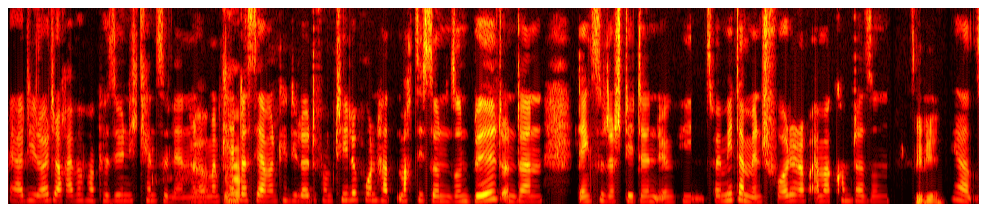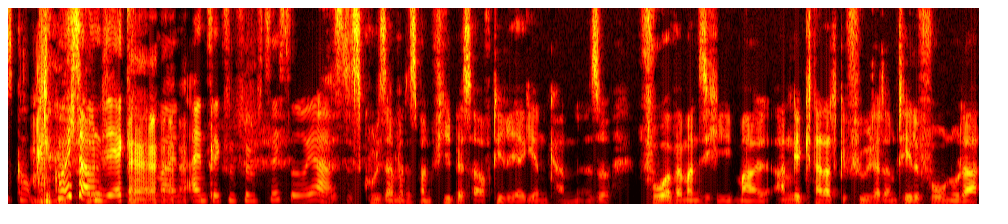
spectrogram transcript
ja, die Leute auch einfach mal persönlich kennenzulernen. Ja. Man kennt ja. das ja, man kennt die Leute vom Telefon, hat, macht sich so ein, so ein Bild und dann denkst du, da steht dann irgendwie ein zwei Meter Mensch vor dir und auf einmal kommt da so ein Vivian. Ja, das komm, komm ich da um die Ecke mit meinen 1,56, so, ja. Das, das Coole ist einfach, dass man viel besser auf die reagieren kann. Also vor, wenn man sich mal angeknattert gefühlt hat am Telefon oder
